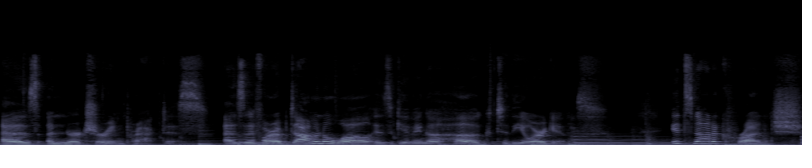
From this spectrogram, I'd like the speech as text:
as a nurturing practice, as if our abdominal wall is giving a hug to the organs. It's not a crunch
